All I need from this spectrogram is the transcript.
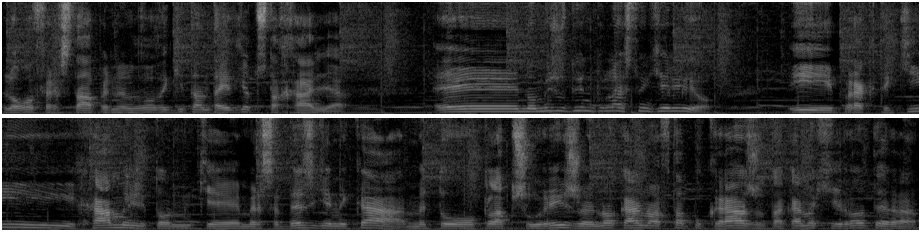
λόγω Verstappen, εδώ δεν κοίταν τα ίδια τους τα χάλια, ε, νομίζω ότι είναι τουλάχιστον γελίο. Η πρακτική Hamilton και Mercedes γενικά με το κλαψουρίζω ενώ κάνω αυτά που κράζω, τα κάνω χειρότερα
